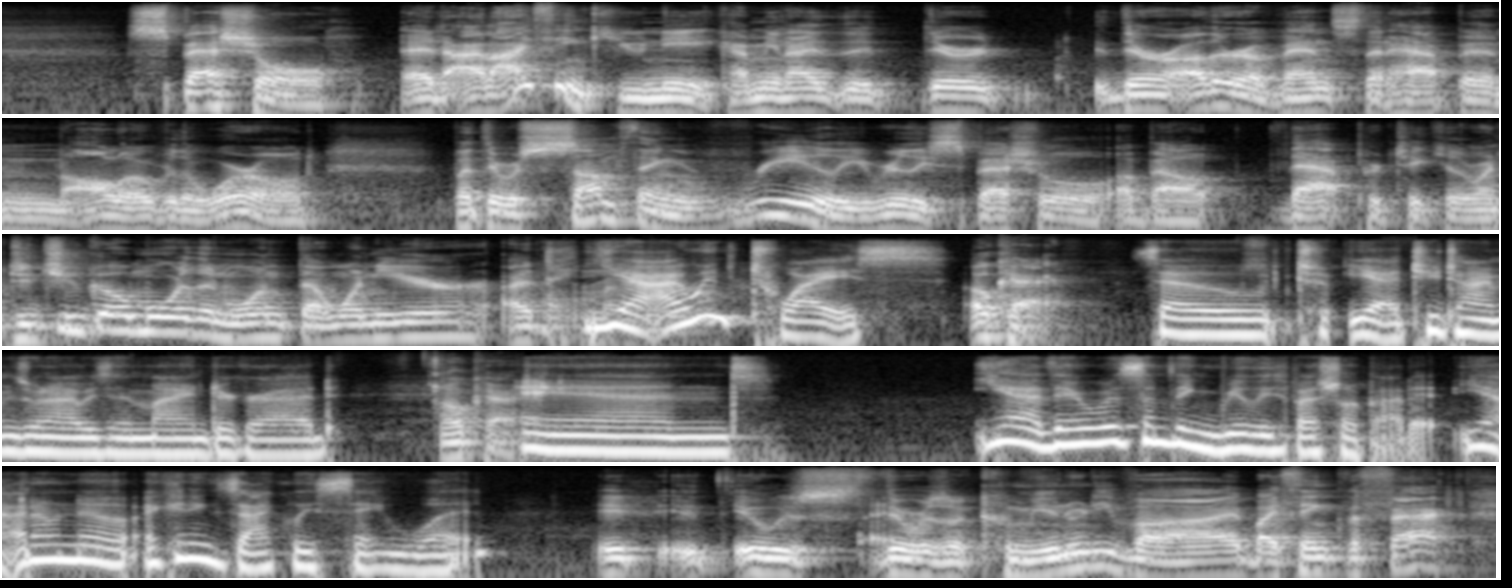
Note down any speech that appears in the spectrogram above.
special and, and I think unique. I mean, I the, there there are other events that happen all over the world, but there was something really really special about that particular one. Did you go more than one that one year? I don't. Yeah, I went twice. Okay. So t- yeah, two times when I was in my undergrad, Okay. and yeah, there was something really special about it. Yeah, I don't know. I can exactly say what. it, it it was there was a community vibe. I think the fact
